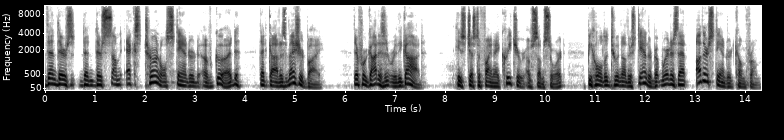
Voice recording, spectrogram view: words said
then there's then there's some external standard of good that God is measured by. Therefore, God isn't really God. He's just a finite creature of some sort, beholden to another standard. But where does that other standard come from?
